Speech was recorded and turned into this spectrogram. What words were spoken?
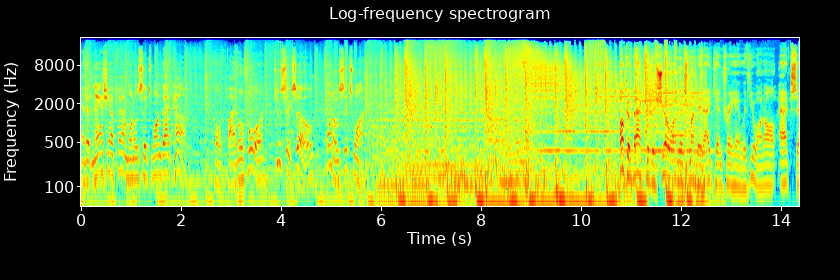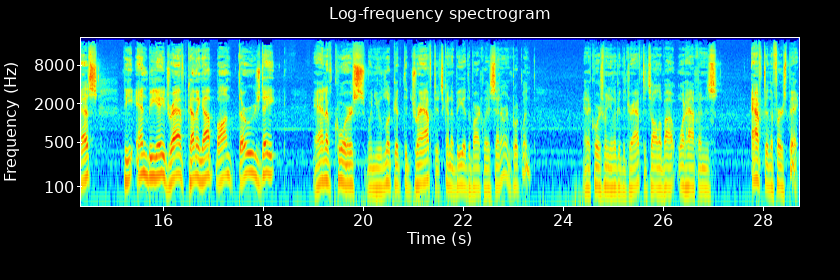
and at NashFM1061.com. Call 504 260 1061. Welcome back to the show on this Monday night. Ken Trahan with you on All Access. The NBA draft coming up on Thursday. And of course, when you look at the draft, it's going to be at the Barclays Center in Brooklyn. And of course, when you look at the draft, it's all about what happens after the first pick,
